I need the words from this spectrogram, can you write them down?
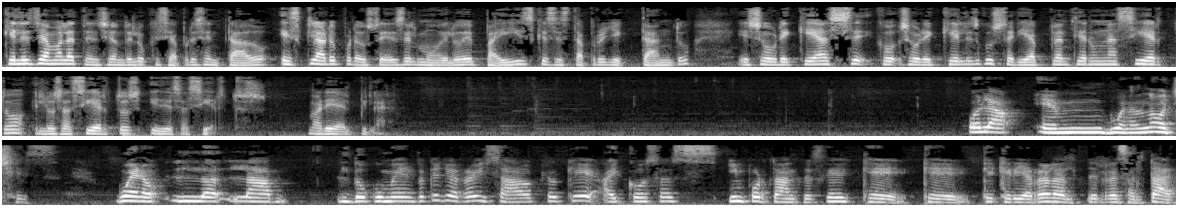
¿Qué les llama la atención de lo que se ha presentado? ¿Es claro para ustedes el modelo de país que se está proyectando? Eh, ¿Sobre qué, ¿Sobre qué les gustaría plantear un acierto, los aciertos y desaciertos? María del Pilar. Hola, em, buenas noches. Bueno, la, el documento que yo he revisado, creo que hay cosas importantes que, que, quería resaltar.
